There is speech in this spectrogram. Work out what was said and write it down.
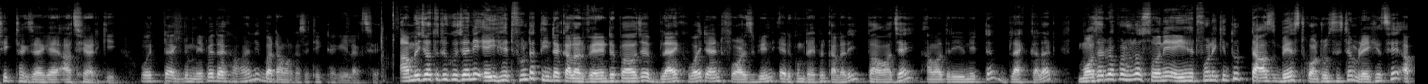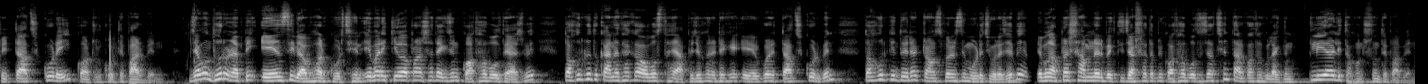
ঠিকঠাক জায়গায় আছে আর কি। ওয়েটটা একদম মেপে দেখা হয়নি বাট আমার কাছে ঠিকঠাকই লাগছে। আমি যতটুকু জানি এই হেডফোনটা তিনটা কালার ভ্যারিয়েন্টে পাওয়া যায় black white and forest green এরকম টাইপের কালারই পাওয়া যায় আমাদের ইউনিটটা ব্ল্যাক কালার মজার ব্যাপার হলো সোনি এই হেডফোনে কিন্তু টাচ বেসড কন্ট্রোল সিস্টেম রেখেছে, আপনি টাচ করেই কন্ট্রোল করতে পারবেন। যেমন ধরুন, আপনি এএনসি ব্যবহার করছেন, এবারে কেউ আপনার সাথে একজন কথা বলতে আসবে, তখন কিন্তু কানে থাকা অবস্থায় আপনি যখন এটাকে এর উপরে টাচ করবেন, তখন কিন্তু এটা ট্রান্সপারেন্সি মোডে চলে যাবে এবং আপনার সামনের ব্যক্তি যার সাথে আপনি কথা বলতে চাচ্ছেন, তার কথাগুলো একদম ক্লিয়ারলি তখন শুনতে পাবেন।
